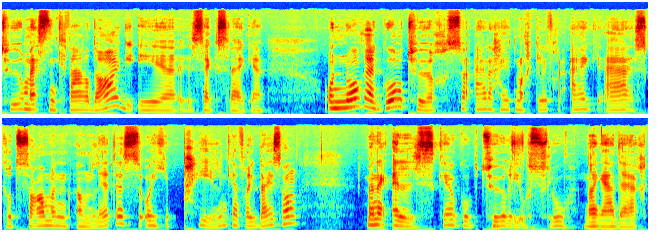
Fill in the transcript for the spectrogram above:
tur nesten hver dag i eh, seks uker. Og når jeg går tur, så er det helt merkelig, for jeg er skrudd sammen annerledes og ikke peiling hvorfor jeg ble sånn. Men jeg elsker å gå på tur i Oslo når jeg er der.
